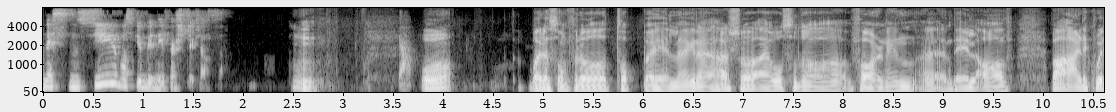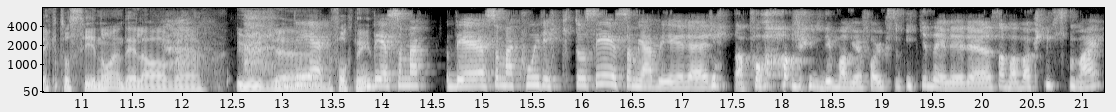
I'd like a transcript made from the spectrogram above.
nesten syv og skulle begynne i første klasse. Hmm. Ja. Og bare sånn for å toppe hele greia her, så er jo også da faren din en del av Hva er det korrekt å si nå? En del av urbefolkningen? Det, det som er det som er korrekt å si, som jeg blir eh, retta på av veldig mange folk som ikke deler eh, samme bakgrunn som meg,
